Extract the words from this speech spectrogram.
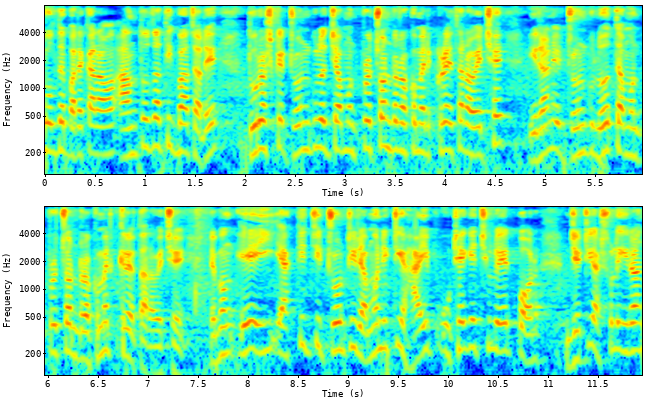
চলতে পারে, কারণ আন্তর্জাতিক বাজারে তুরস্কের ড্রোনগুলোর যেমন প্রচণ্ড রকমের ক্রেতা রয়েছে, ইরানের ড্রোনগুলো তেমন প্রচণ্ড রকমের ক্রেতা রয়েছে। এবং এই এক কেজি ড্রোনটির এমন একটি হাইপ উঠে গেছিল এরপর, যেটি আসলে ইরান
